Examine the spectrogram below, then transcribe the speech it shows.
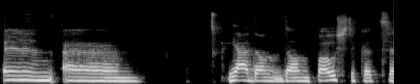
En ehm, ja, dan, dan post ik het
